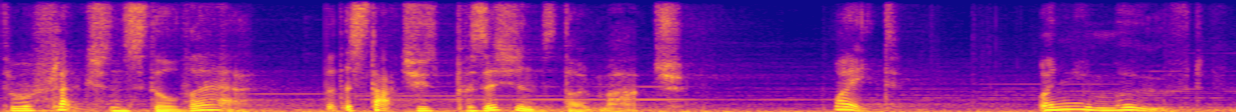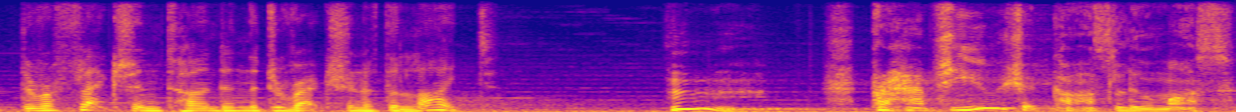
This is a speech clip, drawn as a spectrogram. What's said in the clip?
The reflection's still there, but the statue's positions don't match. Wait, when you moved, the reflection turned in the direction of the light. Hmm. Perhaps you should cast Lumos.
